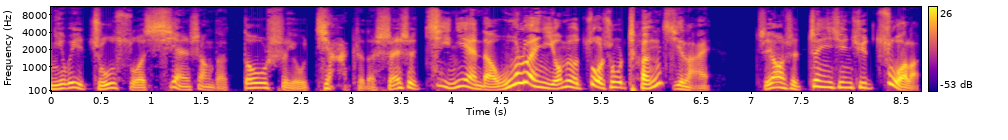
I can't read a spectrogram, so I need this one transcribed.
你为主所献上的都是有价值的，神是纪念的。无论你有没有做出成绩来，只要是真心去做了，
